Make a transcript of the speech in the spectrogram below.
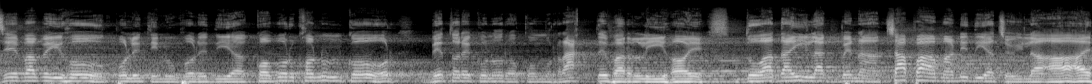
যেভাবেই হোক পলিথিন উপরে দিয়া কবর খনন কর, ভেতরে কোনো রকম রাখতে পারলেই হয়। দোয়া দায়ী লাগবে না, চাপা মাটি দিয়া চইলা আয়।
